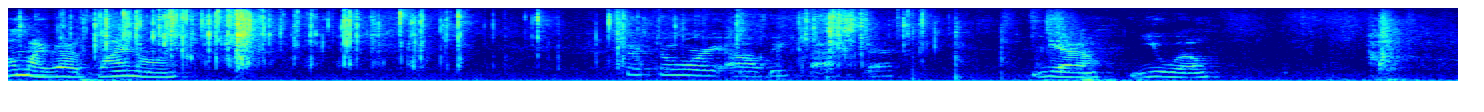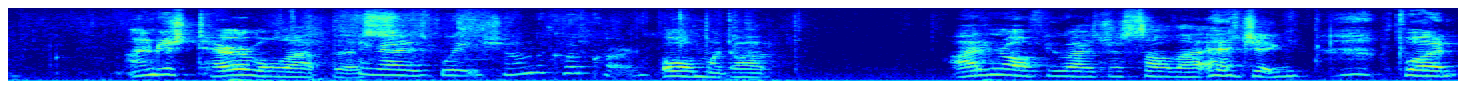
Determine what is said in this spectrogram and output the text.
Oh my god, finally. Just don't worry, I'll be faster. Yeah, you will. I'm just terrible at this. Hey guys, wait, show them the code card. Oh my god. I don't know if you guys just saw that edging, but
